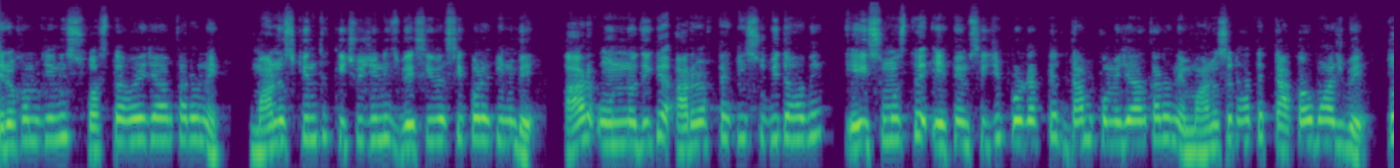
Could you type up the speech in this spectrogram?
এরকম জিনিস সস্তা হয়ে যাওয়ার কারণে মানুষ কিন্তু কিছু জিনিস বেশি বেশি করে কিনবে। আর অন্যদিকে আরও একটা কি সুবিধা হবে? এই সমস্ত এফএমসিজি প্রোডাক্টের দাম কমে যাওয়ার কারণে মানুষের হাতে টাকাও বাঁচবে। তো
